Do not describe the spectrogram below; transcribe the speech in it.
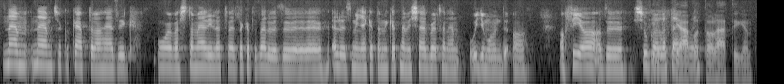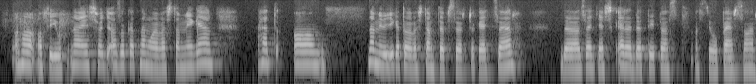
Nem, nem, csak a Káptalanházig olvastam el, illetve ezeket az előző előzményeket, amiket nem is Herbert, hanem úgymond a, a fia, az ő sugallatával. Fiókjába hát igen. Aha, a fiú. Na és hogy azokat nem olvastam még el. Hát a, nem mindegyiket olvastam többször, csak egyszer, de az egyes eredetit azt, azt jó párszor.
